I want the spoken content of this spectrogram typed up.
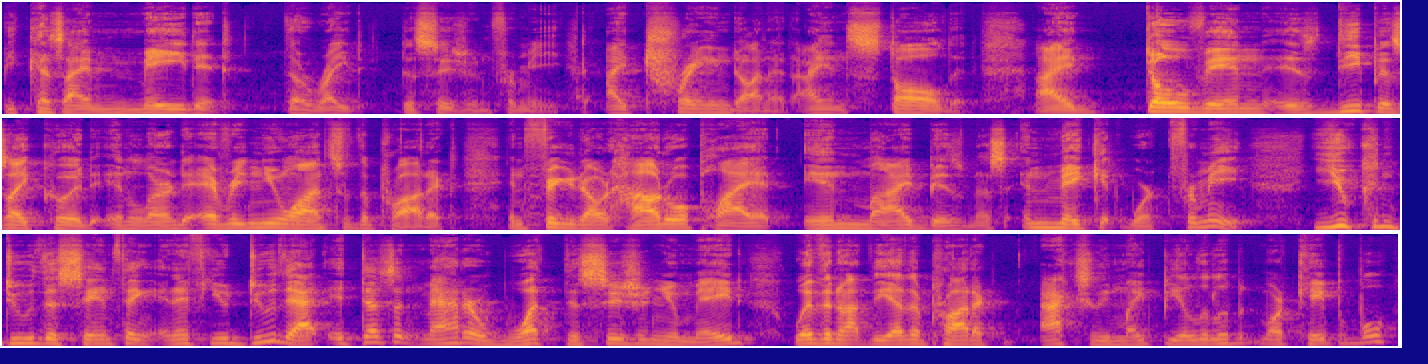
Because I made it the right decision for me. I trained on it. I installed it. I dove in as deep as I could and learned every nuance of the product and figured out how to apply it in my business and make it work for me. You can do the same thing. And if you do that, it doesn't matter what decision you made, whether or not the other product actually might be a little bit more capable.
